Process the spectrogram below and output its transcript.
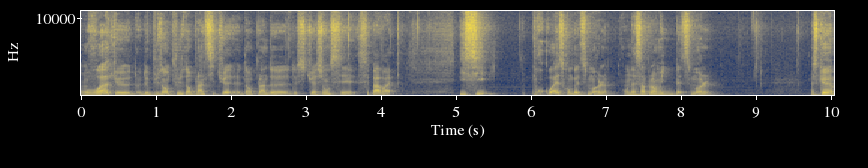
On voit que de plus en plus dans plein de, dans plein de, de situations c'est pas vrai. Ici, pourquoi est-ce qu'on bet small? On a simplement envie de bet small? Parce que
